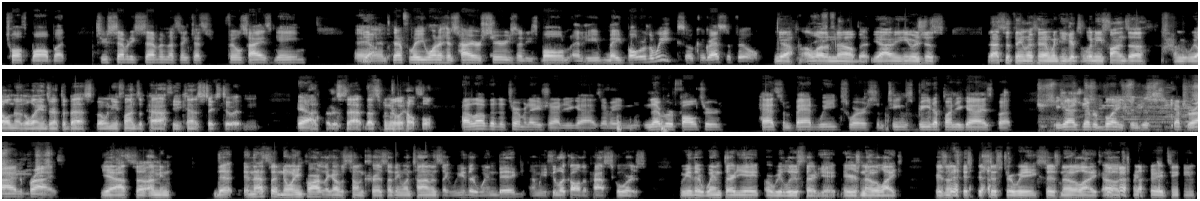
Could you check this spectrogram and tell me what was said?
twelfth ball. But 277, I think that's Phil's highest game. And Yeah. definitely one of his higher series that he's bowled, and he made bowler of the week. So congrats to Phil. Yeah, I'll let him know. But yeah, I mean, he was just. That's the thing with him when he gets when he finds a. I mean, we all know the lanes aren't the best, but when he finds a path, he kind of sticks to it. And Yeah. I noticed that. That's been really helpful. I love the determination out of you guys. I mean, never faltered. Had some bad weeks where some teams beat up on you guys, but you guys never blinked and just kept your eye on the prize. Yeah, so I mean that and that's the annoying part. Like I was telling Chris, I think one time it's like we either win big. I mean, if you look all the past scores, we either win 38 or we lose 38. There's no like there's no kiss your sister weeks. There's no like oh 22-18.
